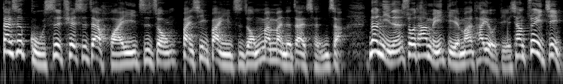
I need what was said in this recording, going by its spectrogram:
但是股市却是在怀疑之中、半信半疑之中，慢慢的在成长。那你能说它没跌吗？它有跌，像最近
